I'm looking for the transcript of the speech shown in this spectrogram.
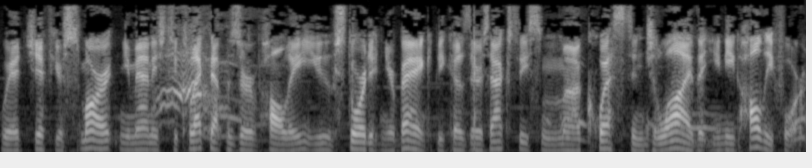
which if you're smart and you manage to collect that preserved holly, you stored it in your bank because there's actually some uh, quests in July that you need holly for.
